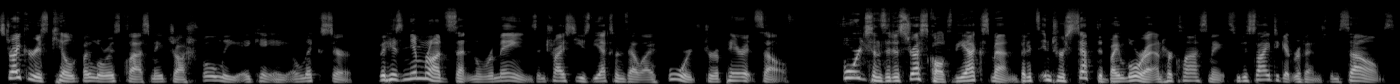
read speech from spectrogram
Stryker is killed by Laura's classmate Josh Foley, aka Elixir, but his Nimrod Sentinel remains and tries to use the X Men's ally Forge to repair itself. Forge sends a distress call to the X Men, but it's intercepted by Laura and her classmates, who decide to get revenge themselves.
